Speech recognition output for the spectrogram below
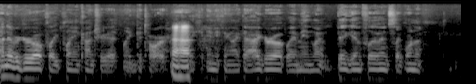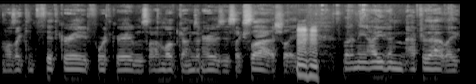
I never grew up like playing country at like guitar, Uh-huh. like anything like that. I grew up, I mean, my big influence, like one of, I was like in fifth grade, fourth grade, was I loved Guns N' Roses, like Slash, like. Mm-hmm. But I mean, I even after that, like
